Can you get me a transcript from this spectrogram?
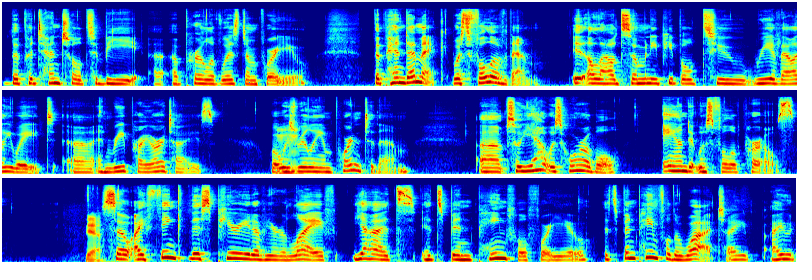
the potential to be a, a pearl of wisdom for you. The pandemic was full of them. It allowed so many people to reevaluate uh, and reprioritize what was Mhm. really important to them. Um, so yeah, it was horrible, and it was full of pearls. Yeah. So I think this period of your life, yeah, it's it's been painful for you. It's been painful to watch. I I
